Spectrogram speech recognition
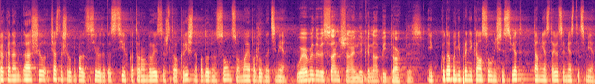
Как иногда Шил- часто Шила Прабхупада цитирует этот стих, в котором говорится, что Кришна подобен солнцу, а Майя подобна тьме. И куда бы ни проникал солнечный свет, там не остается места тьме.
